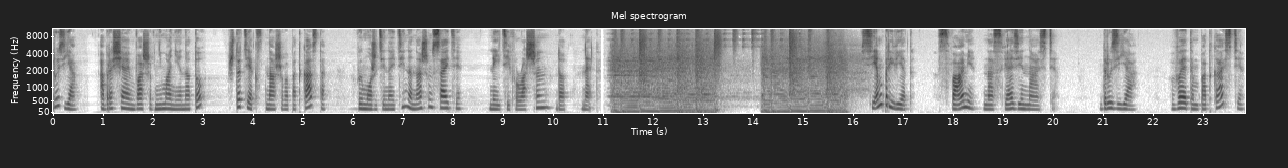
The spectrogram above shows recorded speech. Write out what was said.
Друзья, обращаем ваше внимание на то, что текст нашего подкаста вы можете найти на нашем сайте nativerussian.net. Всем привет! С вами на связи Настя. Друзья, в этом подкасте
